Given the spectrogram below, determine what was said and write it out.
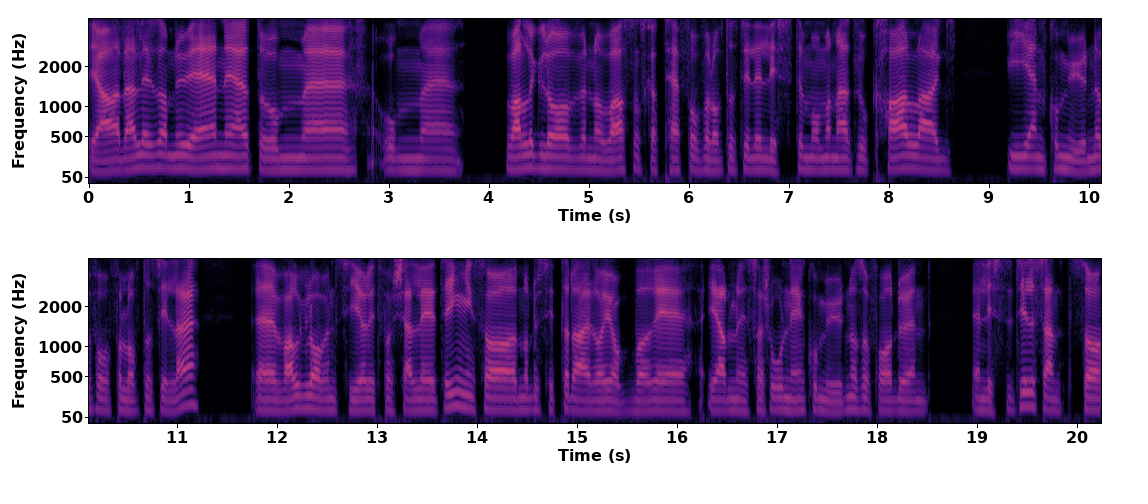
Ja, det er litt sånn uenighet om, eh, om eh, valgloven og hva som skal til for å få lov til å stille liste. Må man ha et lokallag i en kommune for å få lov til å stille? Eh, valgloven sier litt forskjellige ting, så når du sitter der og jobber i, i administrasjonen i en kommune, og så får du en, en liste tilsendt, så,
